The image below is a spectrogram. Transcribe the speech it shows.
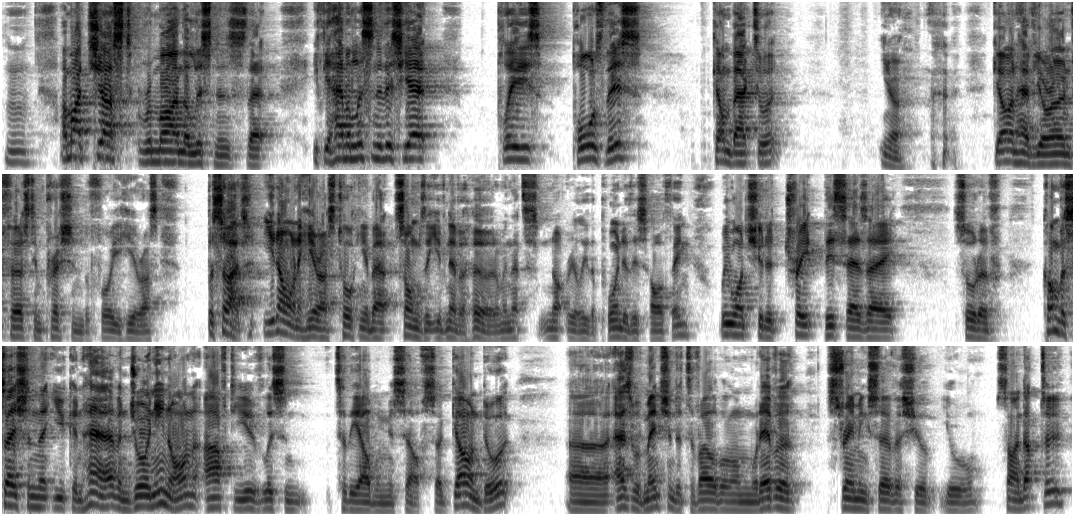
Mm. I might just remind the listeners that if you haven't listened to this yet, please pause this, come back to it. You know, go and have your own first impression before you hear us. Besides, you don't want to hear us talking about songs that you've never heard. I mean, that's not really the point of this whole thing. We want you to treat this as a sort of conversation that you can have and join in on after you've listened to the album yourself. So go and do it. Uh, as we've mentioned, it's available on whatever streaming service you're, you're signed up to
